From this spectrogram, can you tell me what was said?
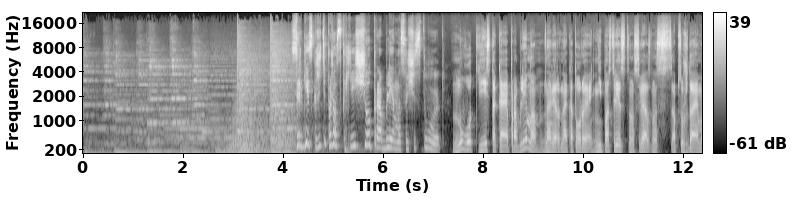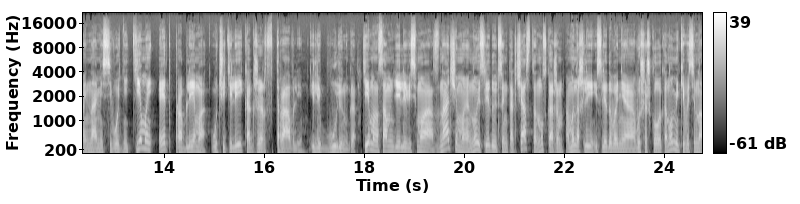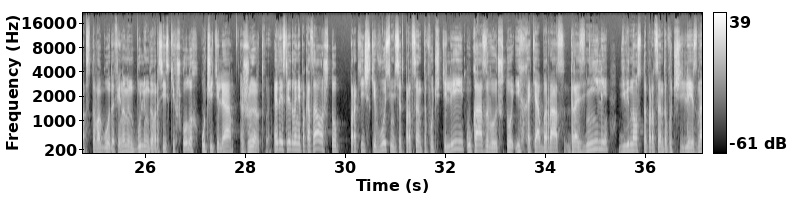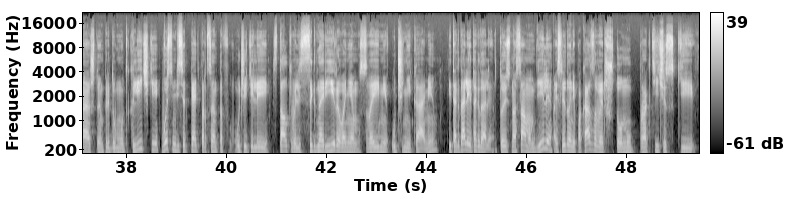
Сергей, скажите, пожалуйста, какие еще проблемы существуют? Ну вот есть такая проблема, наверное, которая непосредственно связана с обсуждаемой нами сегодня темой. Это проблема учителей как жертв травли или буллинга. Тема на самом деле весьма значимая, но исследуется не так часто. Ну, скажем, мы нашли исследование Высшей школы экономики 2018 года «Феномен буллинга в российских школах. Учителя жертвы». Это исследование показало, что практически 80% учителей указывают, что их хотя бы раз дразнили, 90% учителей знают, что им придумают клички, 85% учителей сталкивались с игнорированием своими учениками, и так далее, и так далее. То есть на самом деле исследование показывает, что ну практически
